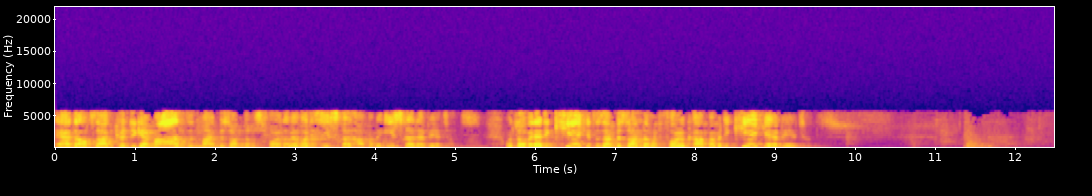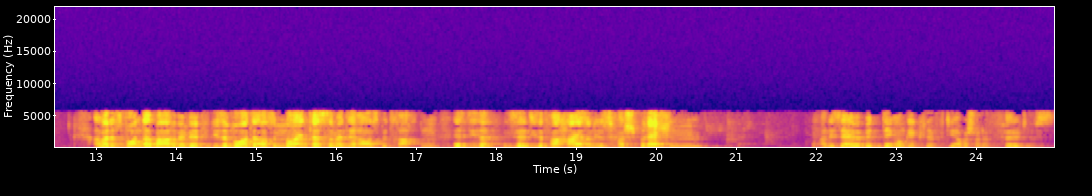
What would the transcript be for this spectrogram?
er hätte auch sagen können, die Germanen sind mein besonderes Volk, aber er wollte Israel haben, weil er Israel erwählt hat. Und so will er die Kirche zu seinem besonderen Volk haben, weil er die Kirche erwählt hat. Aber das Wunderbare, wenn wir diese Worte aus dem Neuen Testament heraus betrachten, ist diese, diese, diese Verheißung, dieses Versprechen an dieselbe Bedingung geknüpft, die aber schon erfüllt ist.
